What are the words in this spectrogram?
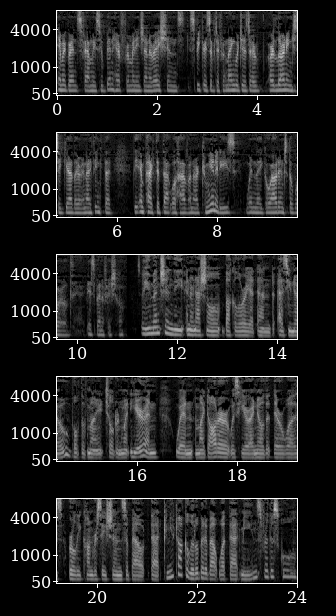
immigrants, families who've been here for many generations, speakers of different languages are, are learning together. And I think that the impact that that will have on our communities when they go out into the world is beneficial. So you mentioned the International Baccalaureate, and as you know, both of my children went here. And when my daughter was here, I know that there was early conversations about that. Can you talk a little bit about what that means for the school?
